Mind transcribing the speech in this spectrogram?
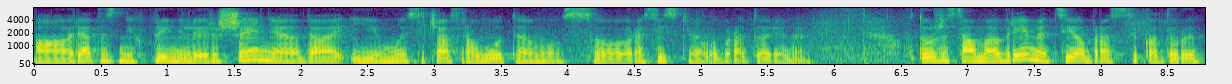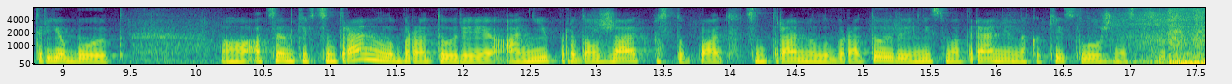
э, ряд из них приняли решение, да, и мы сейчас работаем с российскими лабораториями. В то же самое время те образцы, которые требуют а, оценки в центральной лаборатории, они продолжают поступать в центральную лабораторию, несмотря ни на какие сложности.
